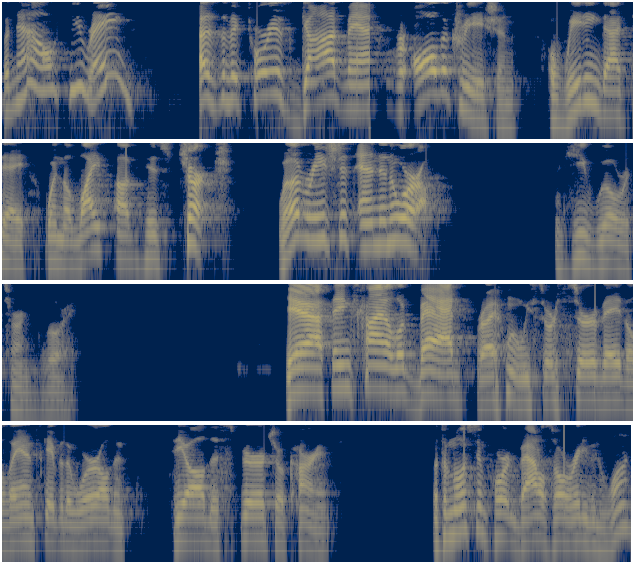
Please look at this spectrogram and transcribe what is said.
but now he reigns as the victorious God man over all the creation, awaiting that day when the life of his church will have reached its end in the world, and he will return in glory. Yeah, things kind of look bad, right, when we sort of survey the landscape of the world and see all this spiritual carnage. But the most important battle's already been won.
